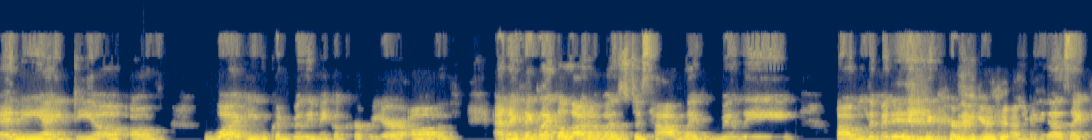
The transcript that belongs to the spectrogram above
any idea of what you could really make a career of. And I think like a lot of us just have like really um, limited career yeah. ideas. Like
